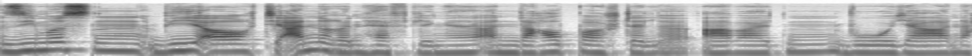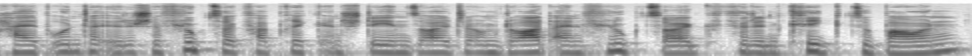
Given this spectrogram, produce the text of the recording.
Sie mussten, wie auch die anderen Häftlinge, an der Hauptbaustelle arbeiten, wo ja eine halb unterirdische Flugzeugfabrik entstehen sollte, um dort ein Flugzeug für den Krieg zu bauen.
